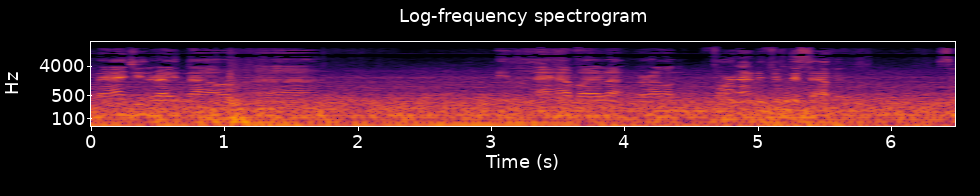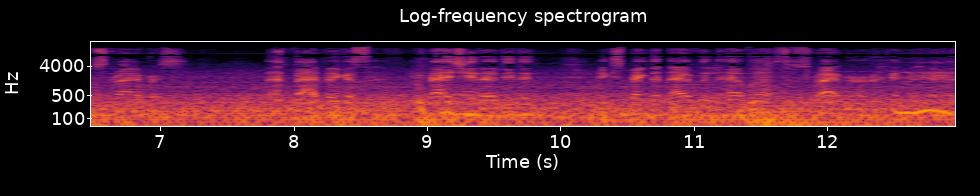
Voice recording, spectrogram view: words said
Imagine right now, uh, it, I have around 457 subscribers. Not bad because imagine I didn't expect that I will have a subscriber. Mhm.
